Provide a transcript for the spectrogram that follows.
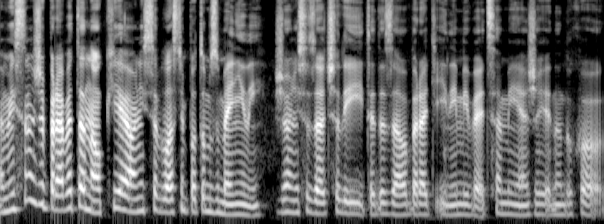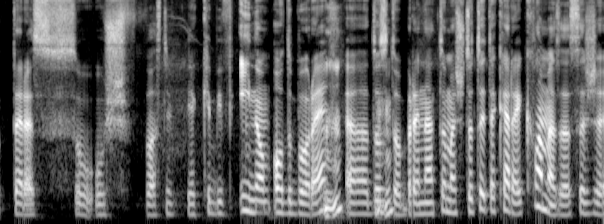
A myslím, že práve tá Nokia, oni sa vlastne potom zmenili. Že oni sa začali teda zaoberať inými vecami a že jednoducho teraz sú už vlastne keby v inom odbore mm-hmm. dosť mm-hmm. dobre na tom. Až toto je taká reklama zase, že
